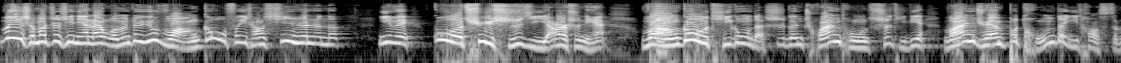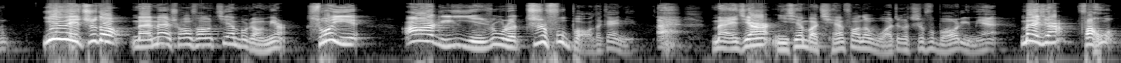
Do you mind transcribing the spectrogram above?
为什么这些年来我们对于网购非常信任了呢？因为过去十几二十年，网购提供的是跟传统实体店完全不同的一套思路。因为知道买卖双方见不着面，所以阿里引入了支付宝的概念。哎，买家你先把钱放到我这个支付宝里面，卖家发货，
